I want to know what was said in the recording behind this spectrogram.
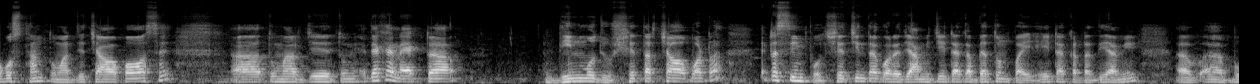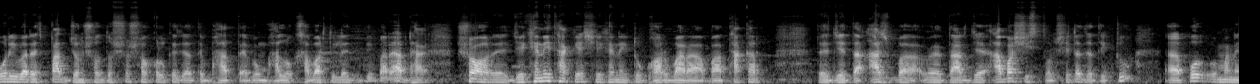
অবস্থান, তোমার যে চাওয়া পাওয়া আছে তোমার যে তুমি, দেখেন একটা দিনমজুর, সে তার চাওয়া পাওয়াটা একটা সিম্পল সে চিন্তা করে যে আমি যে টাকা বেতন পাই, এই টাকাটা দিয়ে আমি পরিবারের পাঁচজন সদস্য সকলকে যাতে ভাত এবং ভালো খাবার তুলে দিতে পারে। আর শহরে যেখানেই থাকে, সেখানে একটু ঘর ভাড়া বা থাকার যে তা আসবা, তার যে আবাসস্থল, সেটা যাতে একটু মানে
